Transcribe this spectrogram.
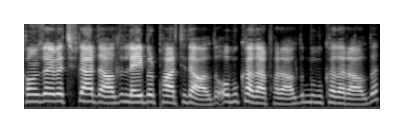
konservatifler de aldı, Labour Parti de aldı. O bu kadar para aldı, bu bu kadar aldı.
